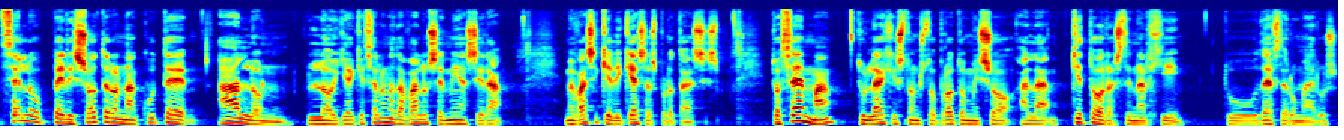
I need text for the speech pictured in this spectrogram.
θέλω περισσότερο να ακούτε άλλων λόγια και θέλω να τα βάλω σε μία σειρά με βάση και δικές σας προτάσεις. Το θέμα, τουλάχιστον στο πρώτο μισό, αλλά και τώρα στην αρχή του δεύτερου μέρους,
